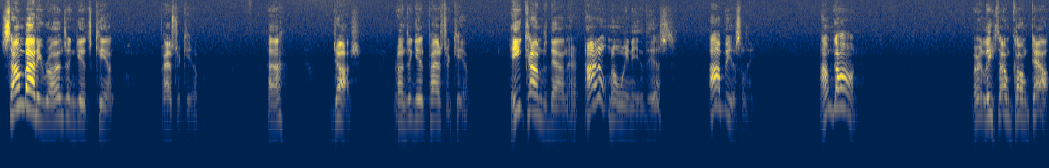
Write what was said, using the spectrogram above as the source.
Somebody runs and gets Kent, Pastor Kent. Huh? Josh runs and gets Pastor Kent. He comes down there. I don't know any of this, obviously. I'm gone. Or at least I'm conked out.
